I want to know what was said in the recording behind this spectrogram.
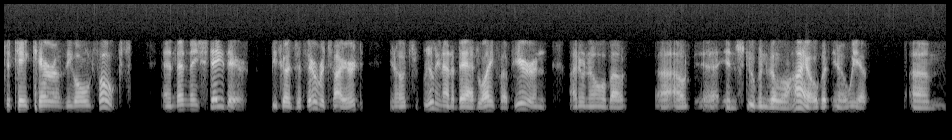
to take care of the old folks, and then they stay there because if they're retired, you know, it's really not a bad life up here. And I don't know about uh, out uh, in Steubenville, Ohio, but you know we have, um,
